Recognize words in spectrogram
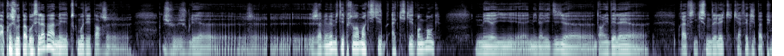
après, je voulais pas bosser là-bas, mais parce que moi, au départ, je, je, voulais. J'avais même été pris vraiment à KissKissBankBank. Bank. Mais il, il m'avait dit, dans les délais Bref, c'est une question de délai qui, a fait que j'ai pas pu.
